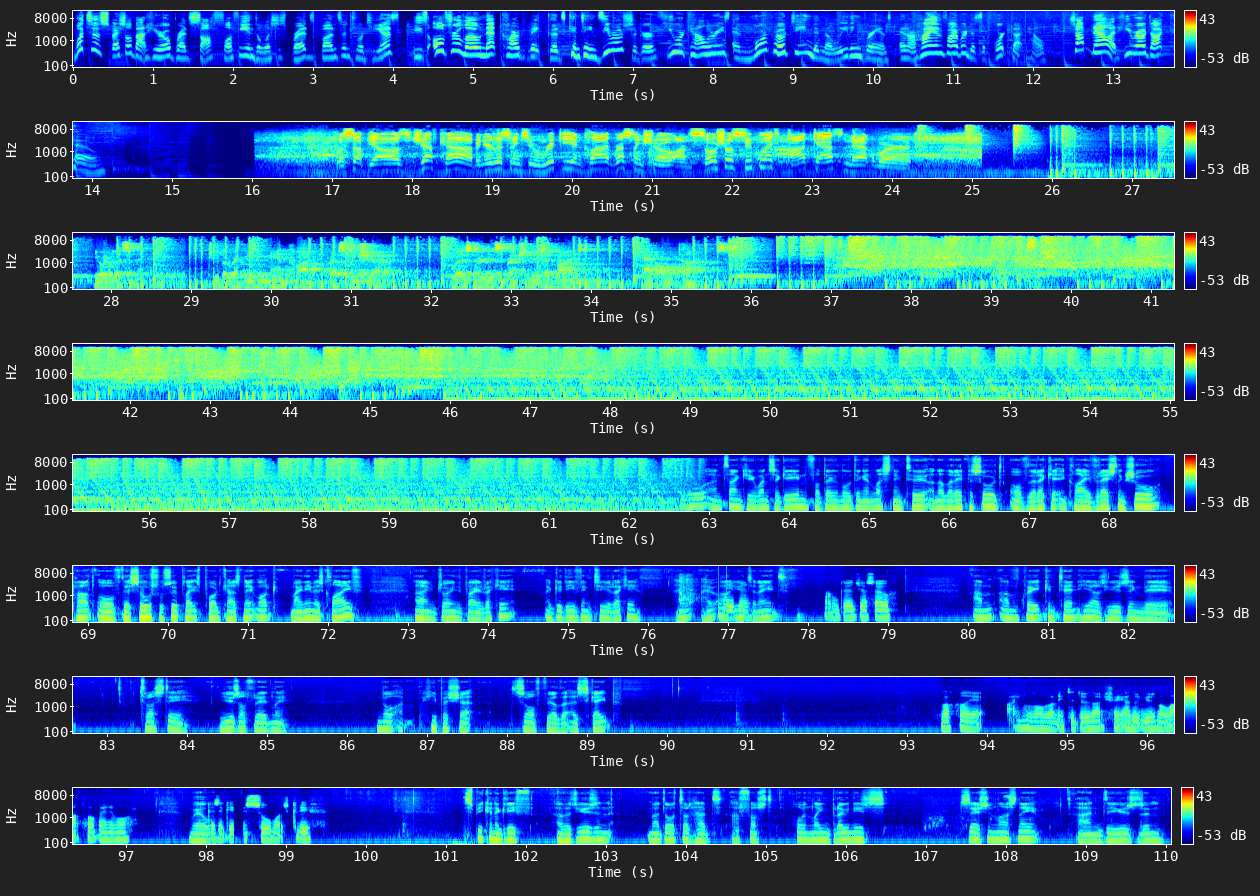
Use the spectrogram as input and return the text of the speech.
What's so special about Hero Bread's soft, fluffy, and delicious breads, buns, and tortillas? These ultra low net carb baked goods contain zero sugar, fewer calories, and more protein than the leading brands, and are high in fiber to support gut health. Shop now at hero.co. What's up, y'all? It's Jeff Cobb, and you're listening to Ricky and Clive Wrestling Show on Social Suplex Podcast Network. Discretion is advised at all times. Thank you once again for downloading and listening to another episode of the Ricky and Clive Wrestling Show, part of the Social Suplex Podcast Network. My name is Clive, and I'm joined by Ricky. A good evening to you, Ricky. How, how are you tonight? I'm good. Yourself? I'm I'm quite content here using the trusty, user friendly, not a heap of shit software that is Skype. Luckily, I no longer need to do that shit. I don't use my laptop anymore Well, because it gave me so much grief. Speaking of grief, I was using my daughter had her first online brownies session last night, and they used Zoom,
